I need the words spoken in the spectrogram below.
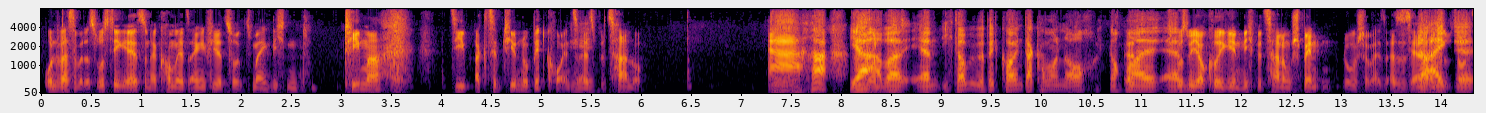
Und was aber das Lustige ist, und da kommen wir jetzt eigentlich wieder zurück zum eigentlichen Thema, Sie akzeptieren nur Bitcoins nee. als Bezahlung. Aha, ja, und, aber ähm, ich glaube, über Bitcoin, da kann man auch nochmal. Ähm, ich muss ähm, mich auch korrigieren, nicht Bezahlung spenden, logischerweise. Also ist ja eine, eigene,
